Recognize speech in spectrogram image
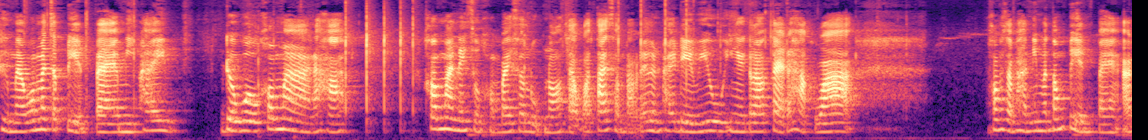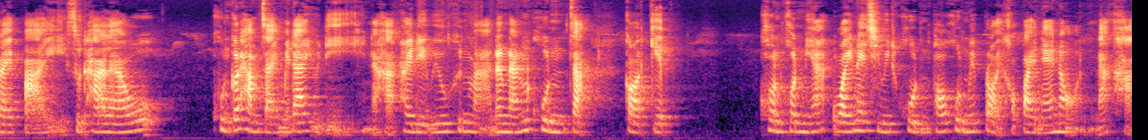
ถึงแม้ว่ามันจะเปลี่ยนแปลงมีไพ่ The World เข้ามานะคะ เข้ามาในส่วนของใบสรุปเนาะ แต่ว่าใต้สำรับได้เป็นไพ่เดวิลยังไงก็แล้วแต่ถ้าหากว่า ความสัมพันธ์นี้มันต้องเปลี่ยนแปลงอะไรไป สุดท้ายแล้ว คุณก็ทำใจไม่ได้อยู่ดีนะคะไพ่เดวิลขึ้นมา ดังนั้นคุณจะกอดเก็บคนคนนี้ไว้ในชีวิตคุณ เพราะคุณไม่ปล่อยเขาไปแน่นอนนะคะ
